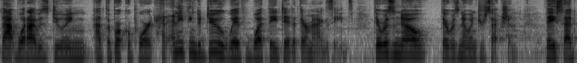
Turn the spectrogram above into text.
that what I was doing at the book report had anything to do with what they did at their magazines. There was no there was no intersection. They said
